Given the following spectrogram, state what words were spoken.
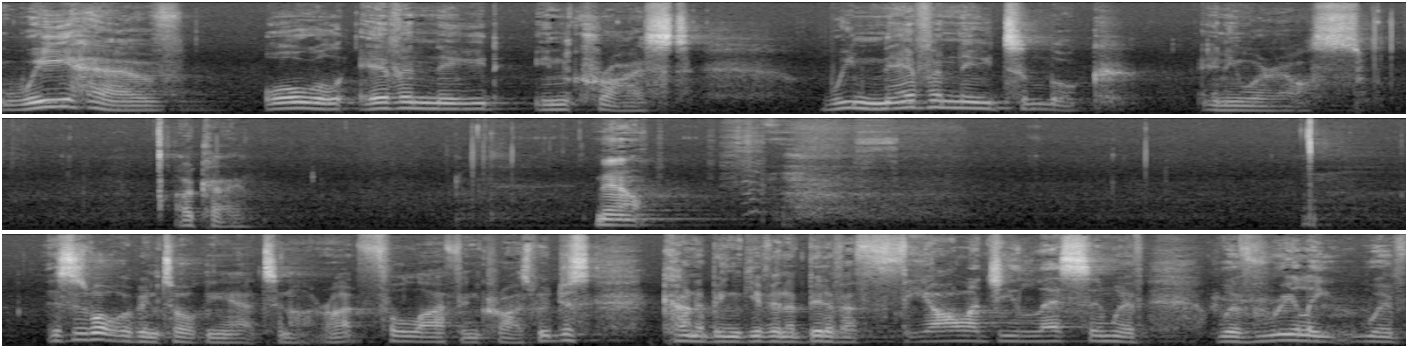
we have or will ever need in Christ, we never need to look anywhere else. Okay. Now, This is what we've been talking about tonight, right? Full life in Christ. We've just kind of been given a bit of a theology lesson. We've, we've really we've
